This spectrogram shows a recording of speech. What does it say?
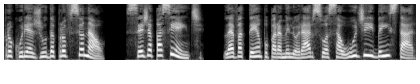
procure ajuda profissional. Seja paciente. Leva tempo para melhorar sua saúde e bem-estar.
